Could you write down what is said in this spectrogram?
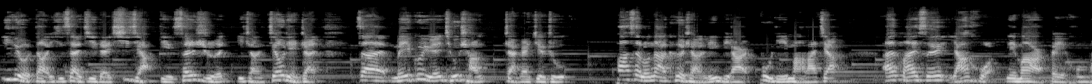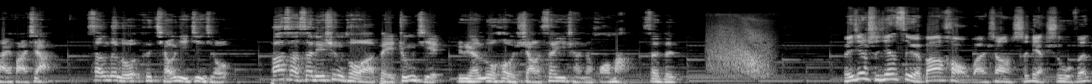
一六到一七赛季的西甲第三十轮，一场焦点战在玫瑰园球场展开角逐。巴塞罗那客场零比二不敌马拉加，MSN 哑火，内马尔被红牌罚下，桑德罗和乔尼进球。巴萨三连胜后啊被终结，仍然落后少赛一场的皇马三分。北京时间四月八号晚上十点十五分，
